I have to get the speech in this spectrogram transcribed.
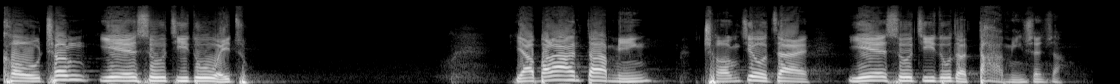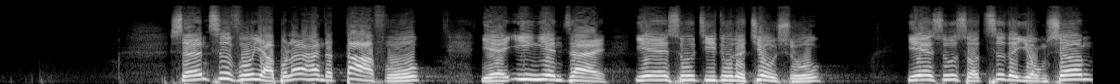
口称耶稣基督为主。亚伯拉罕大名成就在耶稣基督的大名身上。神赐福亚伯拉罕的大福，也应验在耶稣基督的救赎、耶稣所赐的永生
